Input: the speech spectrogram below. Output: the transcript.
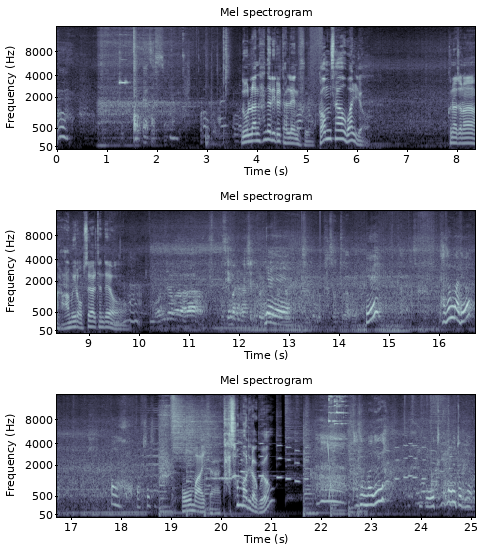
응. 놀란 하늘이를 달랜 후 검사 완료. 그나저나 아무 일 없어야 할 텐데요. 먼저가 세 마리는 확실히 보이고 네네. 지금 뭐 다섯 두가 보여요. 예? 다섯 마리요? 어 없어서 오 마이 갓, 다섯 마리라고요? 다섯 마리? 이거 어떻게 하면 좋냐고.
